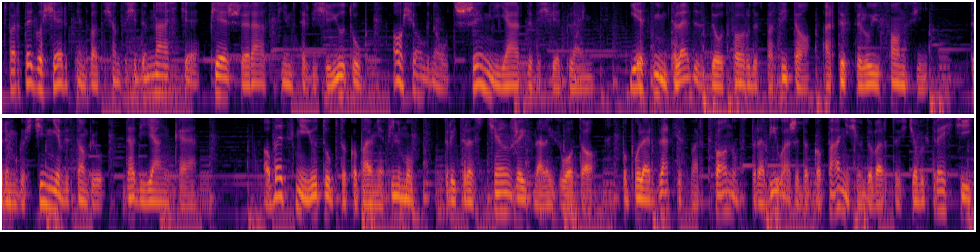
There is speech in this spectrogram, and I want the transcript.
4 sierpnia 2017 pierwszy raz film w serwisie YouTube osiągnął 3 miliardy wyświetleń. Jest nim teledysk do utworu Despacito artysty Luis Fonsi, w którym gościnnie wystąpił Daddy Yankee. Obecnie YouTube to kopalnia filmów, w której coraz ciężej znaleźć złoto. Popularyzacja smartfonów sprawiła, że dokopanie się do wartościowych treści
